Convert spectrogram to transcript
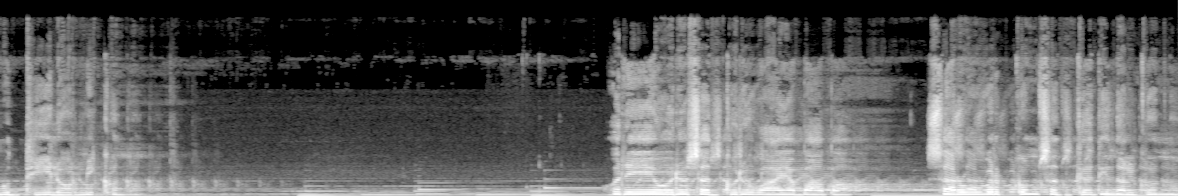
ബുദ്ധിയിൽ ഓർമ്മിക്കുന്നു. ഒരേ ഒരു സദ്ഗുരുവായ ബാബ സർവർക്കും സദ്ഗതി നൽകുന്നു.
